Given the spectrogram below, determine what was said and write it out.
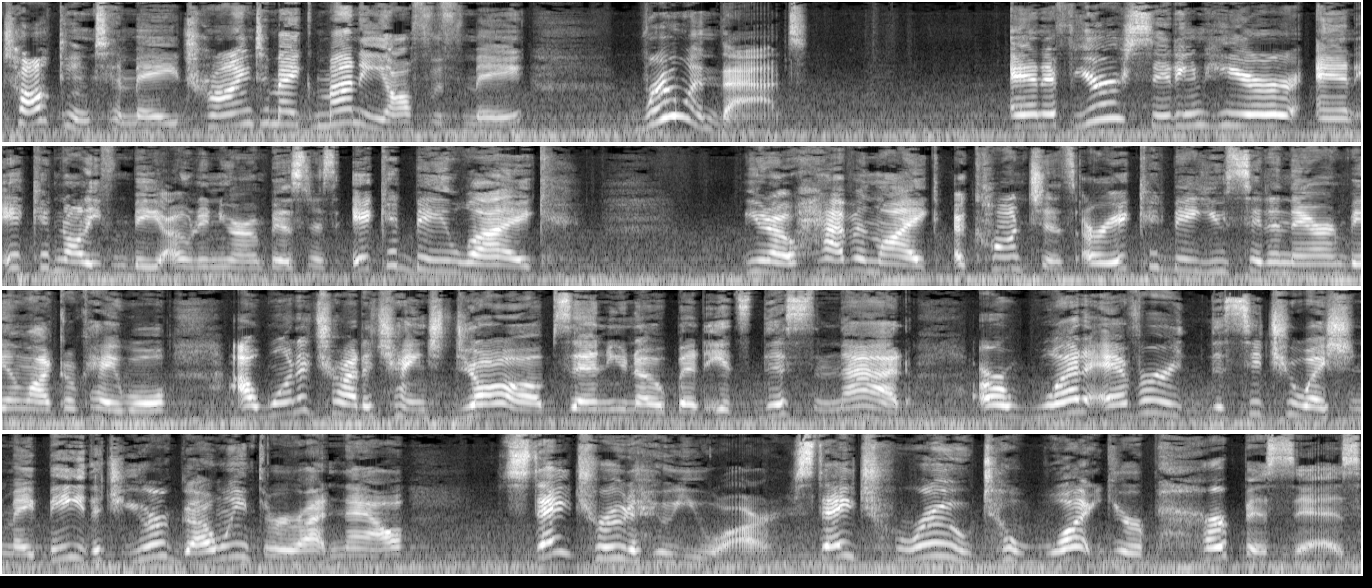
talking to me, trying to make money off of me, ruin that. And if you're sitting here and it could not even be owning your own business, it could be like, you know, having like a conscience, or it could be you sitting there and being like, okay, well, I want to try to change jobs and, you know, but it's this and that, or whatever the situation may be that you're going through right now. Stay true to who you are. Stay true to what your purpose is.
